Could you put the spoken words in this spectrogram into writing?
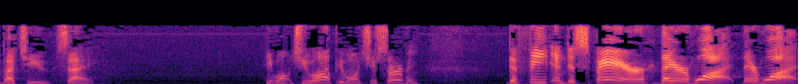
about you? Say. He wants you up. He wants you serving. Defeat and despair, they are what? They're what?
